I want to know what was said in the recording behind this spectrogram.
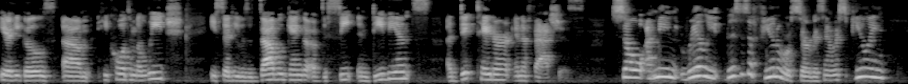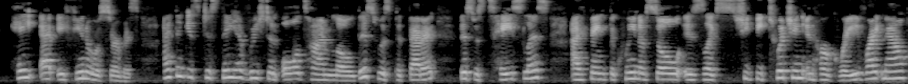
here he goes. Um, he called him a leech. He said he was a doppelganger of deceit and deviance, a dictator, and a fascist. So, I mean, really, this is a funeral service, and we're spewing hate at a funeral service. I think it's just they have reached an all time low. This was pathetic. This was tasteless. I think the Queen of Soul is like she'd be twitching in her grave right now.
